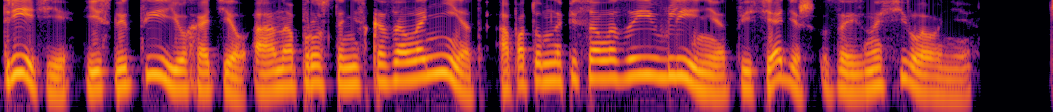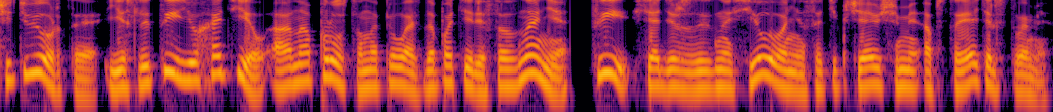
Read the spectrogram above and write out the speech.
Третье. Если ты ее хотел, а она просто не сказала «нет», а потом написала заявление, ты сядешь за изнасилование. Четвертое. Если ты ее хотел, а она просто напилась до потери сознания, ты сядешь за изнасилование с отягчающими обстоятельствами.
